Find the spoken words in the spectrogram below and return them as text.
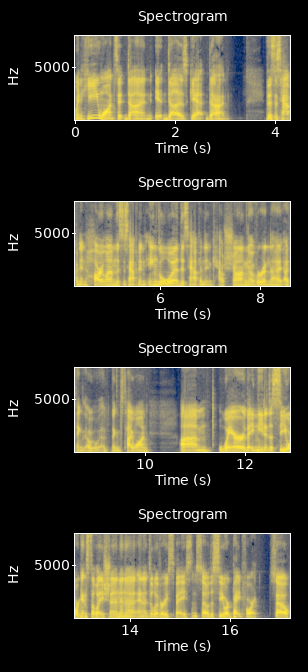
when he wants it done, it does get done. This has happened in Harlem. This has happened in Inglewood. This happened in Kaohsiung over in uh, I think oh, I think it's Taiwan. um, where they needed a Sea Org installation and a, and a delivery space, and so the Sea Org paid for it. So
